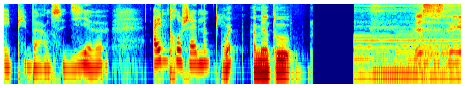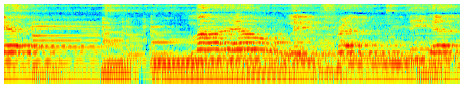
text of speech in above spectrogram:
Et puis, bah, on se dit à une prochaine. Ouais, à bientôt. This is the end. My only friend, the end.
